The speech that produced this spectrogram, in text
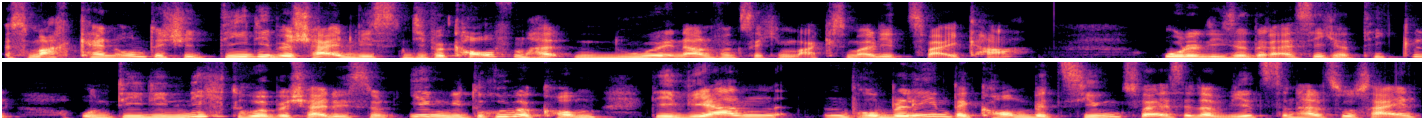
es macht keinen Unterschied. Die, die Bescheid wissen, die verkaufen halt nur in Anführungszeichen maximal die 2K oder diese 30 Artikel. Und die, die nicht darüber Bescheid wissen und irgendwie drüber kommen, die werden ein Problem bekommen, beziehungsweise da wird es dann halt so sein,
